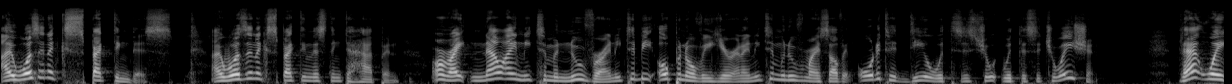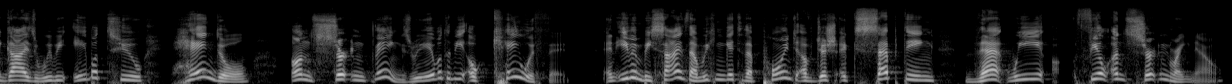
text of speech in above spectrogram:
I wasn't expecting this. I wasn't expecting this thing to happen. All right, now I need to maneuver. I need to be open over here and I need to maneuver myself in order to deal with this, with the situation. That way, guys, we be able to handle uncertain things. We be able to be okay with it. And even besides that, we can get to the point of just accepting that we feel uncertain right now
